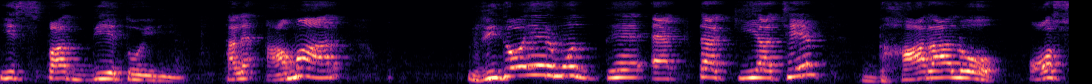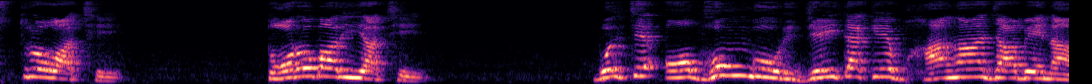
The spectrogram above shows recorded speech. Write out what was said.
ইস্পাত দিয়ে তৈরি। তাহলে আমার হৃদয়ের মধ্যে একটা কি আছে? ধারালো অস্ত্র আছে, তরবারি আছে। বলছে অভঙ্গুর, যেইটাকে ভাঙা যাবে না।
